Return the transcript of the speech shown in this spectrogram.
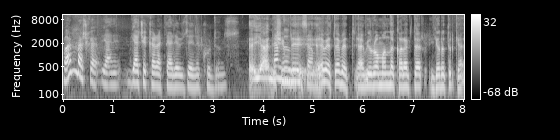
Var mı başka yani gerçek karakterler üzerine kurduğunuz? E yani Tanıdığınız şimdi evet evet yani bir romanda karakter yaratırken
